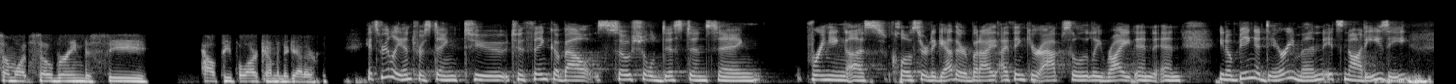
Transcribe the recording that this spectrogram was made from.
somewhat sobering to see how people are coming together. It's really interesting to to think about social distancing bringing us closer together. But I, I, think you're absolutely right. And and you know, being a dairyman, it's not easy,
